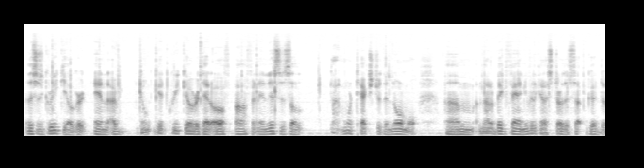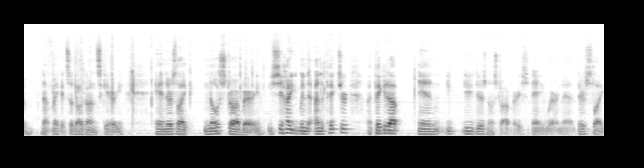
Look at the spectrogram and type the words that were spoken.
Now, this is Greek yogurt, and I don't get Greek yogurt that off, often, and this is a lot more texture than normal. Um, I'm not a big fan. You really got to stir this up good to not make it so doggone scary. And there's like no strawberry. You see how you, when, on the picture, I pick it up, and you, you, there's no strawberries anywhere in that. There's like,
